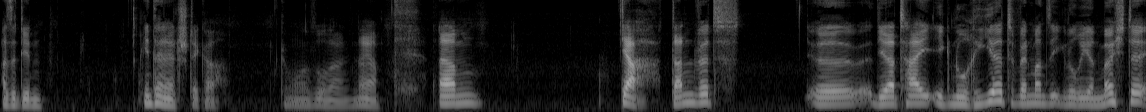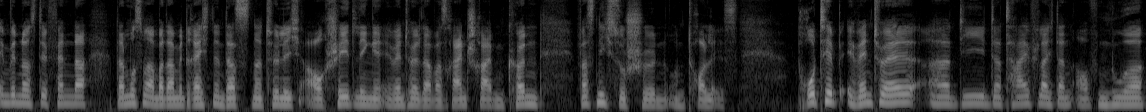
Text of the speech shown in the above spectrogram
Also den Internetstecker, kann man so sagen. Naja. Ähm, ja, dann wird äh, die Datei ignoriert, wenn man sie ignorieren möchte im Windows Defender. Dann muss man aber damit rechnen, dass natürlich auch Schädlinge eventuell da was reinschreiben können, was nicht so schön und toll ist. Pro-Tipp, eventuell äh, die Datei vielleicht dann auf nur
